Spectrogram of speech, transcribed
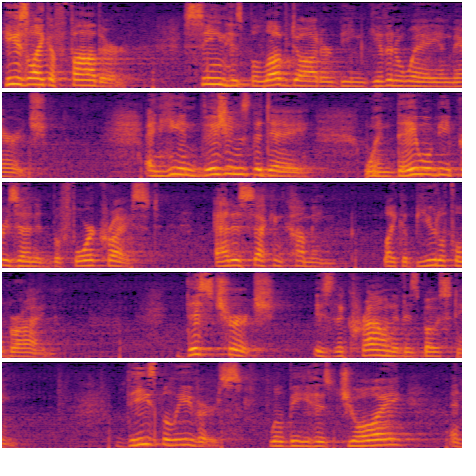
He is like a father seeing his beloved daughter being given away in marriage. And he envisions the day when they will be presented before Christ at his second coming like a beautiful bride. This church is the crown of his boasting. These believers will be his joy and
